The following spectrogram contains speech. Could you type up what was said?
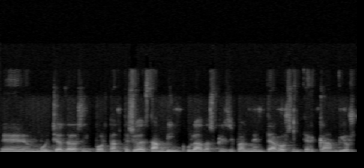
eh, muchas de las importantes ciudades están vinculadas principalmente a los intercambios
